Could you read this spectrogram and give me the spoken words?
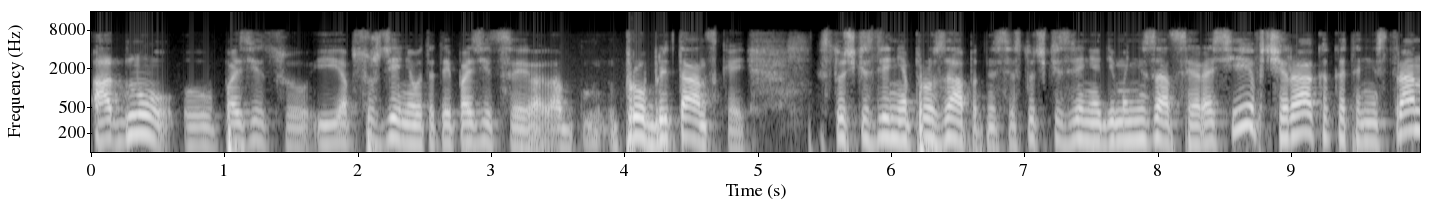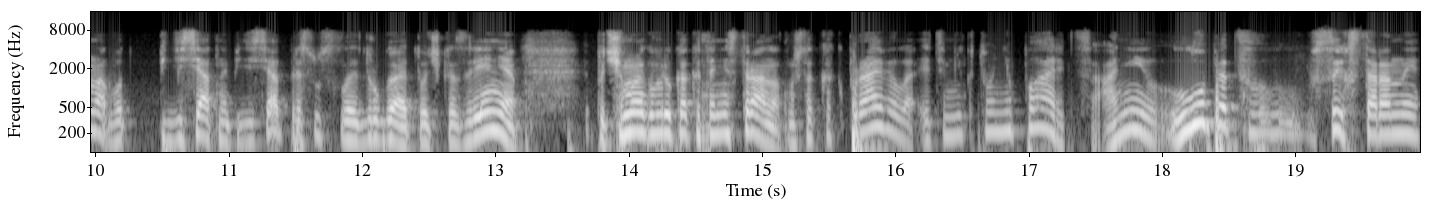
одну э, позицию и обсуждение вот этой позиции а, про британской, с точки зрения прозападности, с точки зрения демонизации России, вчера, как это ни странно, вот 50 на 50 присутствовала и другая точка зрения. Почему я говорю, как это ни странно? Потому что, как правило, этим никто не парится. Они лупят с их стороны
